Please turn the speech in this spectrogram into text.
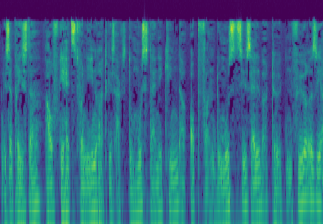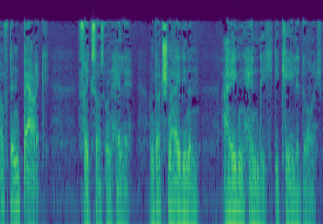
Und dieser Priester, aufgehetzt von Ino, hat gesagt, du musst deine Kinder opfern, du musst sie selber töten, führe sie auf den Berg, Phrixos und Helle, und dort schneid ihnen eigenhändig die Kehle durch.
